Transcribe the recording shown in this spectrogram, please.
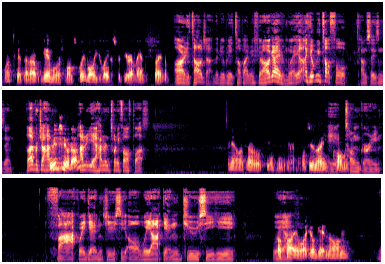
Let's get that up. Gamble responsibly while you lead us with your outlandish statement. I already told you that he'll be a top eight midfielder. I'll gave him. He'll be top four come season's end. He'll average 100, Midfielder? 100 yeah, 125 plus. Yeah, let's have a look here. Here we go. What's his name? Yeah, Tom. Tom Green. Fuck, we're getting juicy. Oh, we are getting juicy here. We I'll tell you what, you're getting on. I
